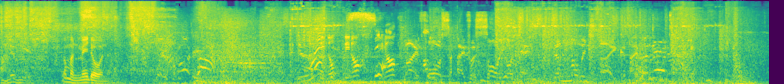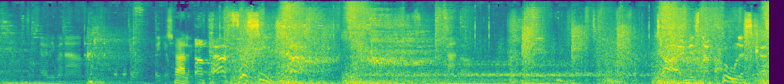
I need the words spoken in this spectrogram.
oblivion. ก็มันไม่โดนอะตีนกตีนกตีนก My foresight foresaw your death the moment I could. I'm under attack. เออรีบานามาเฮ้ยอย่าชาเลย A path foreseen. ชาเรา Time is the cruelest cut.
